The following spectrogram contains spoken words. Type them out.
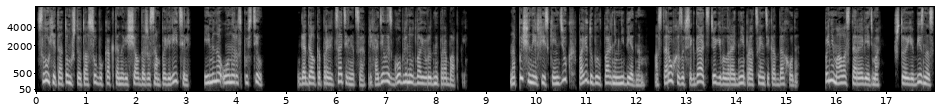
Слухи-то о том, что эту особу как-то навещал даже сам повелитель, именно он и распустил. Гадалка-прорицательница приходилась гоблину двоюродной прабабкой. Напыщенный эльфийский индюк по виду был парнем небедным, а старуха завсегда отстегивала родне процентик от дохода. Понимала старая ведьма, что ее бизнес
